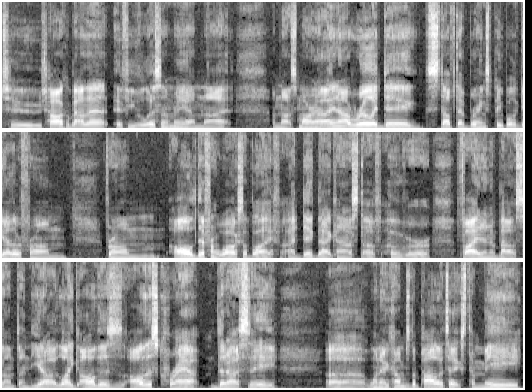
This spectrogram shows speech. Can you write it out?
to talk about that. If you listen to me, I'm not I'm not smart enough. And I really dig stuff that brings people together from from all different walks of life. I dig that kind of stuff over fighting about something. You know, like all this all this crap that I see uh, when it comes to politics. To me,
